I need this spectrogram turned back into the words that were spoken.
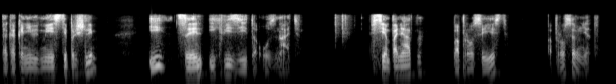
так как они вместе пришли, и цель их визита узнать. Всем понятно? Вопросы есть? Вопросов нет.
